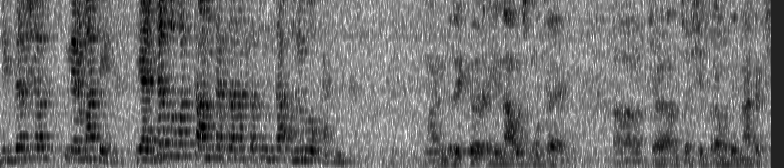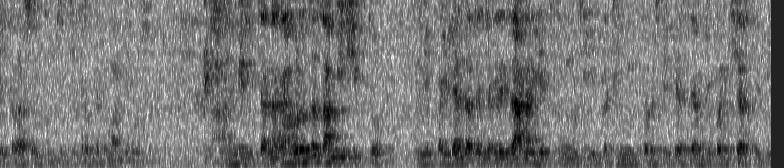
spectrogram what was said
दिग्दर्शक निर्माते यांच्यासोबत काम करतानाचा तुमचा अनुभव काय? म्हणतात मांजरेकर हे नावच मोठं आहे. किंवा आमच्या क्षेत्रामध्ये नाटक क्षेत्र असेल तुमचं चित्रपट माध्यम असेल. आणि त्यांना घाबरतच आम्ही शिकतो. म्हणजे पहिल्यांदा त्यांच्याकडे जाणं हेच मोठी कठीण परिस्थिती असते आमची परीक्षा असते ती.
